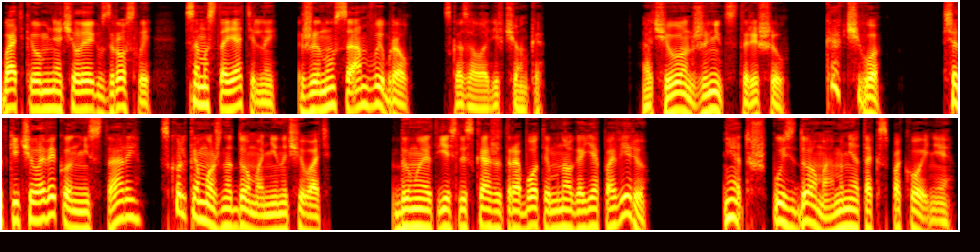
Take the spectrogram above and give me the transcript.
Батька у меня человек взрослый, самостоятельный, жену сам выбрал», — сказала девчонка. «А чего он жениться-то решил?» «Как чего? все таки человек он не старый, сколько можно дома не ночевать. Думает, если скажет работы много, я поверю? Нет уж, пусть дома, мне так спокойнее.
